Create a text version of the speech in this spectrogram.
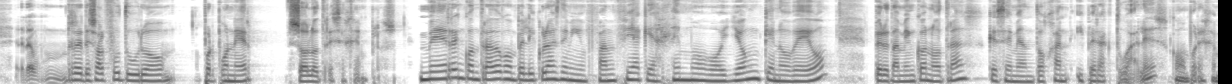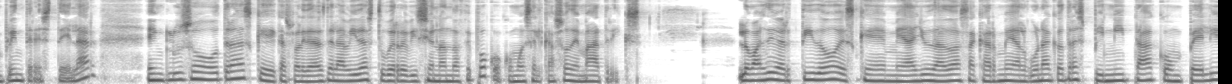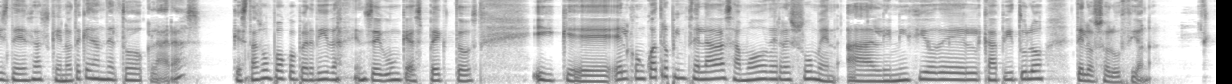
Regreso al futuro, por poner solo tres ejemplos. Me he reencontrado con películas de mi infancia que hace mogollón que no veo, pero también con otras que se me antojan hiperactuales, como por ejemplo Interstellar, e incluso otras que casualidades de la vida estuve revisionando hace poco, como es el caso de Matrix. Lo más divertido es que me ha ayudado a sacarme alguna que otra espinita con pelis de esas que no te quedan del todo claras que estás un poco perdida en según qué aspectos y que él con cuatro pinceladas a modo de resumen al inicio del capítulo te lo soluciona.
